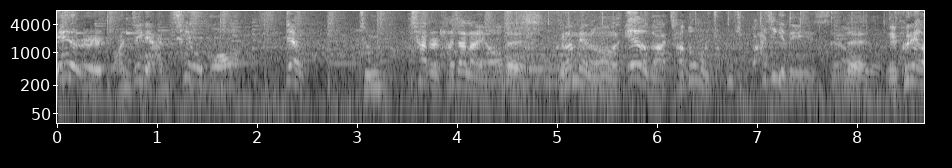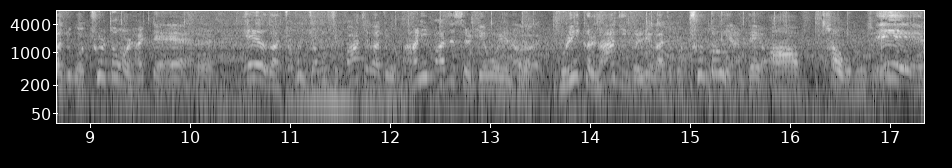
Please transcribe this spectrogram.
에어를 완전히 안 채우고 그냥 정차를 하잖아요. 네. 그러면은 에어가 자동으로 조금씩 빠지게 돼 있어요. 네, 네. 예, 그래가지고 출동을 할 때 네. 에어가 조금 조금씩 빠져가지고 많이 빠졌을 경우에는 브레이크 락이 걸려가지고 출동이 안 돼요. 아 차가 못 움직여 에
